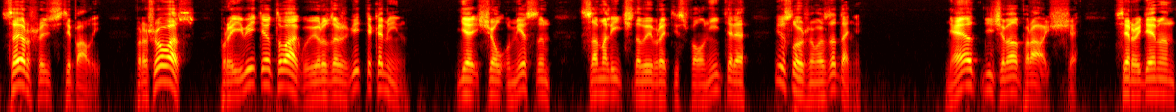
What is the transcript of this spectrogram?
«Сэр Шестипалый, прошу вас, проявите отвагу и разожгите камин». Я счел уместным самолично выбрать исполнителя несложного задания. Нет ничего проще. Серый демон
